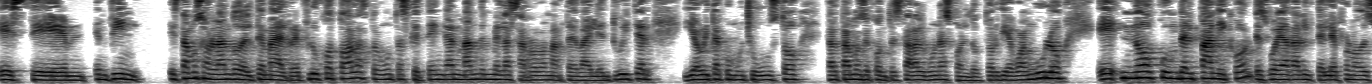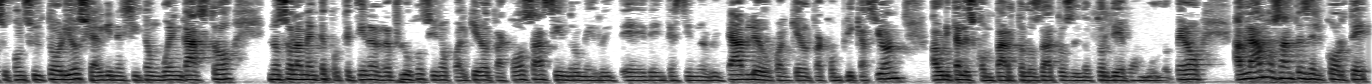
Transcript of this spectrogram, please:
este, en fin, Estamos hablando del tema del reflujo. Todas las preguntas que tengan, mándenmelas a arroba Marta de Baile en Twitter y ahorita con mucho gusto tratamos de contestar algunas con el doctor Diego Angulo. Eh, no cunde el pánico, les voy a dar el teléfono de su consultorio si alguien necesita un buen gastro, no solamente porque tiene reflujo, sino cualquier otra cosa, síndrome eh, de intestino irritable o cualquier otra complicación. Ahorita les comparto los datos del doctor Diego Angulo. Pero hablábamos antes del corte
